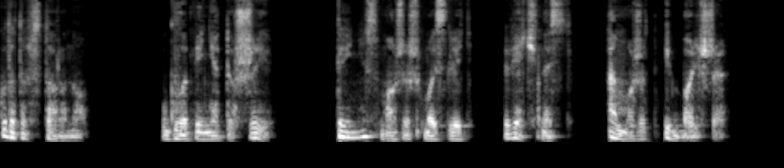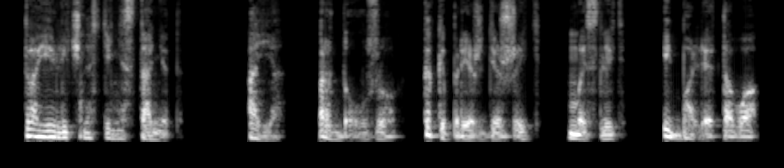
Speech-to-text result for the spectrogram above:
куда-то в сторону. В глубине души ты не сможешь мыслить вечность, а может и больше. Твоей личности не станет. А я продолжу, как и прежде, жить, мыслить и, более того,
